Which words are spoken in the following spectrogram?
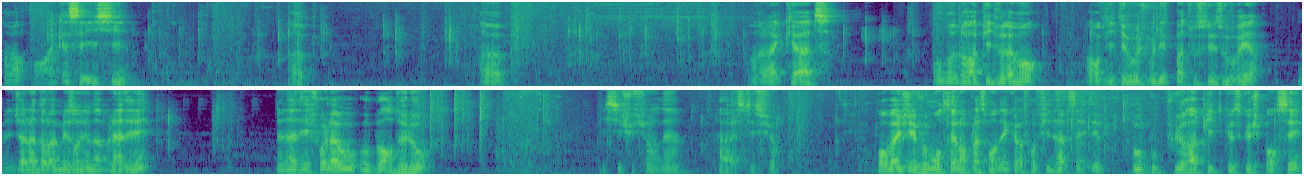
Alors, on va casser ici. Hop. Hop. Voilà, 4. En mode rapide, vraiment en vidéo, je voulais pas tous les ouvrir. Mais déjà là dans la maison, il y en a blindé. Il y en a des fois là-haut, au bord de l'eau. Ici, je suis sûr, il y en a un. Ah, c'était sûr. Bon, bah, je vais vous montrer l'emplacement des coffres au final. Ça a été beaucoup plus rapide que ce que je pensais.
